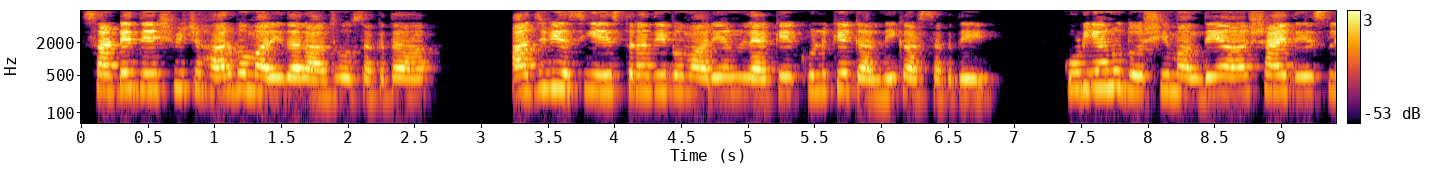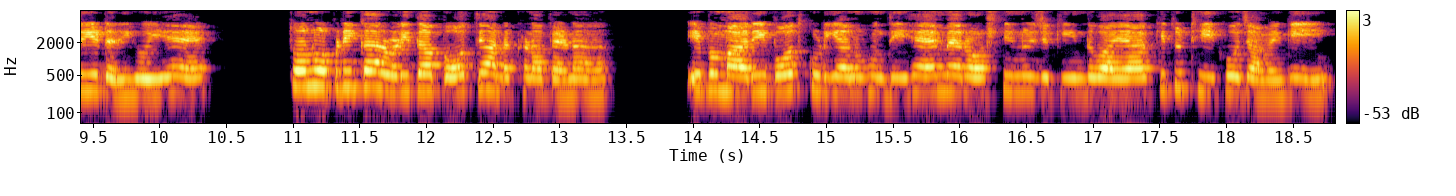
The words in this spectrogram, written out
ਸਾਡੇ ਦੇਸ਼ ਵਿੱਚ ਹਰ ਬਿਮਾਰੀ ਦਾ ਇਲਾਜ ਹੋ ਸਕਦਾ ਅੱਜ ਵੀ ਅਸੀਂ ਇਸ ਤਰ੍ਹਾਂ ਦੀ ਬਿਮਾਰੀਆਂ ਨੂੰ ਲੈ ਕੇ ਖੁੱਲ੍ਹ ਕੇ ਗੱਲ ਨਹੀਂ ਕਰ ਸਕਦੇ। ਕੁੜੀਆਂ ਨੂੰ ਦੋਸ਼ੀ ਮੰਨਦੇ ਆ ਸ਼ਾਇਦ ਇਸ ਲਈ ਡਰੀ ਹੋਈ ਹੈ। ਤੁਹਾਨੂੰ ਆਪਣੀ ਘਰਵਾਲੀ ਦਾ ਬਹੁਤ ਧਿਆਨ ਰੱਖਣਾ ਪੈਣਾ। ਇਹ ਬਿਮਾਰੀ ਬਹੁਤ ਕੁੜੀਆਂ ਨੂੰ ਹੁੰਦੀ ਹੈ। ਮੈਂ ਰੋਸ਼ਨੀ ਨੂੰ ਯਕੀਨ ਦਿਵਾਇਆ ਕਿ ਤੂੰ ਠੀਕ ਹੋ ਜਾਵੇਂਗੀ।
